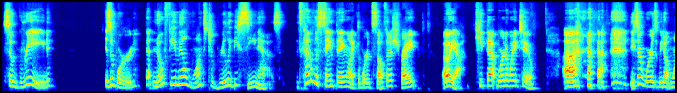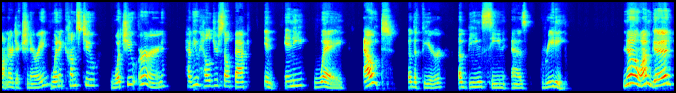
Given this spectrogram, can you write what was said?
So greed is a word that no female wants to really be seen as. It's kind of the same thing like the word selfish, right? Oh, yeah, keep that word away too. Uh, these are words we don't want in our dictionary. When it comes to what you earn, have you held yourself back in any way out of the fear of being seen as greedy? No, I'm good.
